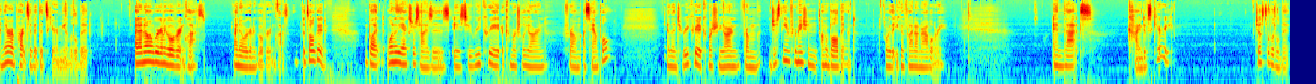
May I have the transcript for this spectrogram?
and there are parts of it that scare me a little bit. And I know we're going to go over it in class. I know we're going to go over it in class. It's all good. But one of the exercises is to recreate a commercial yarn from a sample and then to recreate a commercial yarn from just the information on a ball band or that you can find on Ravelry. And that's kind of scary. Just a little bit.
